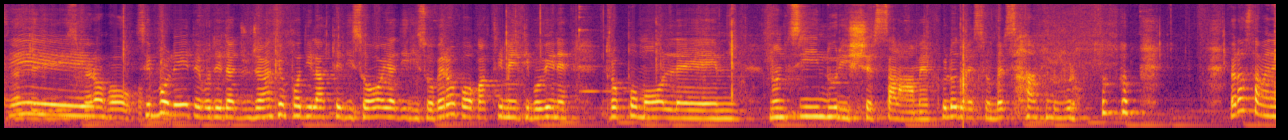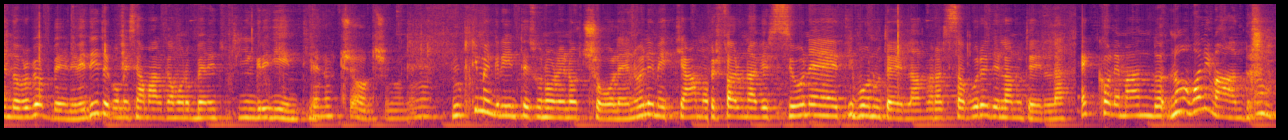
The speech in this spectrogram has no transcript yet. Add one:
Se, latte di riso, però poco. Se volete potete aggiungere anche un po' di latte di soia, di riso, però poco, altrimenti poi viene troppo molle, e non si indurisce il salame, quello deve essere un bel salame duro. Però sta venendo proprio bene, vedete come si amalgamano bene tutti gli ingredienti? le nocciole ci vogliono L'ultimo ingrediente sono le nocciole, noi le mettiamo per fare una versione tipo Nutella, farà il sapore della Nutella. Ecco le mandorle, no quali mandorle?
